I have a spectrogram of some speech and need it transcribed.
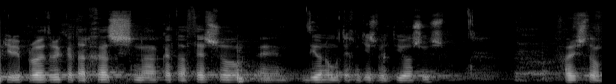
κύριε Πρόεδρε. Καταρχάς να καταθέσω ε, δύο νομοτεχνικές βελτιώσεις. Ευχαριστώ.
